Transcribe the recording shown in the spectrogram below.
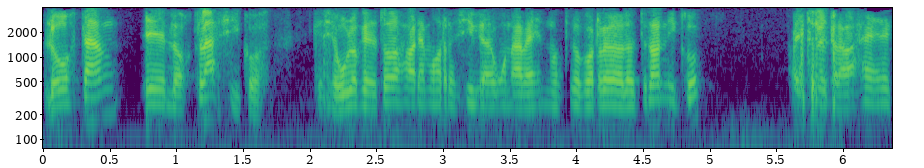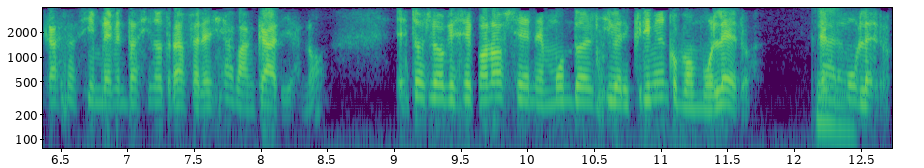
Luego están eh, los clásicos, que seguro que todos habremos recibido alguna vez en nuestro correo electrónico. Esto de trabajas desde casa simplemente haciendo transferencias bancarias, ¿no? Esto es lo que se conoce en el mundo del cibercrimen como mulero. ¿Qué Es Claro. un mulero.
